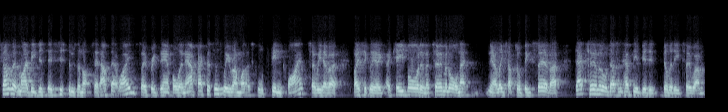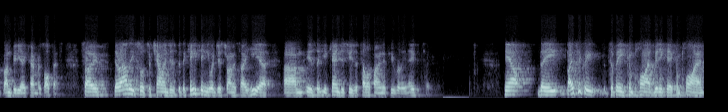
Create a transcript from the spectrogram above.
Some of it might be just their systems are not set up that way. So for example, in our practices, we run what is called thin client. So we have a basically a, a keyboard and a terminal, and that you know links up to a big server. That terminal doesn't have the ability to um, run video cameras off it. So there are these sorts of challenges, but the key thing you were just trying to say here um, is that you can just use a telephone if you really needed to. Now, the basically to be compliant, Medicare compliant,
